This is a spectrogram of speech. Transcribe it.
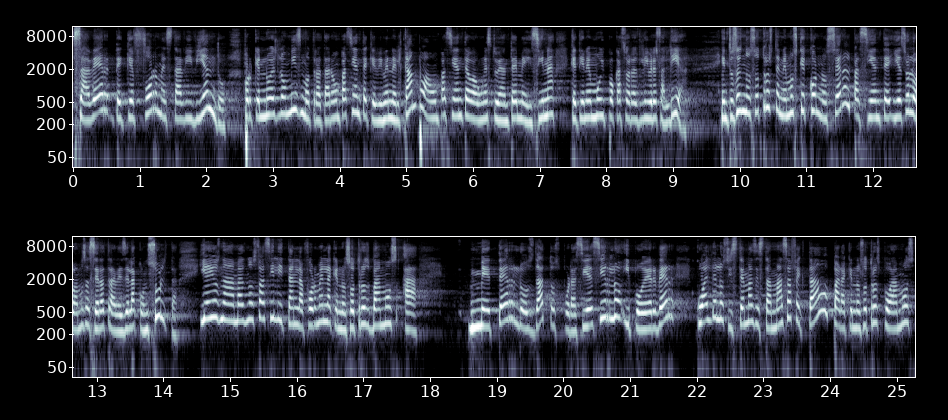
saber de qué forma está viviendo, porque no es lo mismo tratar a un paciente que vive en el campo a un paciente o a un estudiante de medicina que tiene muy pocas horas libres al día. Entonces nosotros tenemos que conocer al paciente y eso lo vamos a hacer a través de la consulta. Y ellos nada más nos facilitan la forma en la que nosotros vamos a meter los datos, por así decirlo, y poder ver cuál de los sistemas está más afectado para que nosotros podamos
